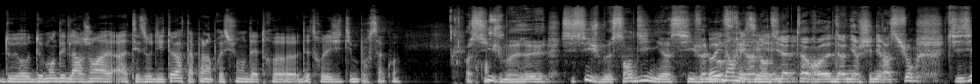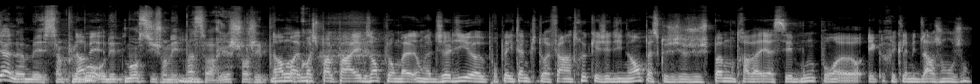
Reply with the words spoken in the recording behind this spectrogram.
de demander de l'argent à, à tes auditeurs. T'as pas l'impression d'être d'être légitime pour ça, quoi. Ah, si, je me, si, si, je me sens digne. Hein. S'ils veulent Oui, m'offrir un ordinateur euh, dernière génération, qu'ils y aillent. Hein. Mais simplement, Non, mais- honnêtement, si j'en ai pas, ça va rien changer pour Non, moi. moi, je parle par exemple, on m'a on m'a déjà dit euh, pour Playtime tu devrais faire un truc et j'ai dit non parce que je juge pas mon travail assez bon pour euh, réclamer de l'argent aux gens.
